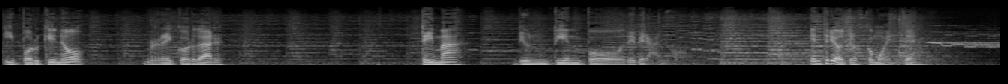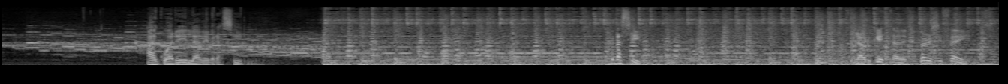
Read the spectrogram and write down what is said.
y, por qué no, recordar tema de un tiempo de verano. Entre otros como este, Acuarela de Brasil. Brasil. La orquesta de Percy Faith.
